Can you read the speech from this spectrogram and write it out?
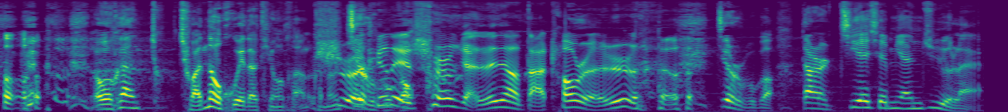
都。我看拳头挥的挺狠，可能劲儿不够，声感觉像打超人似的。劲儿不够。但是揭下面具来，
